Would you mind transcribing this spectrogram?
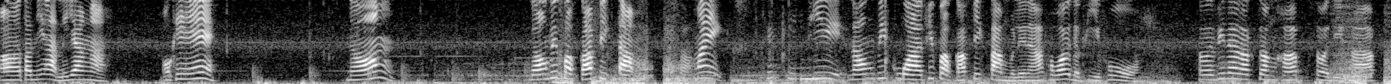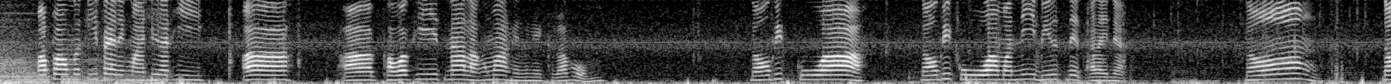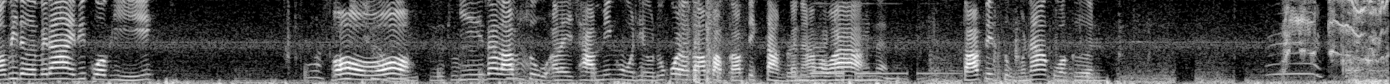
เอ่อตอนนี้อัดหรือยังอะ โอเค น้อง น้องพี่ปรับกราฟิกต่ำไม่พี่น้องพี่กลัวพี่ปรับกราฟิกต่ำหมดเลยนะ เพราะว่าเดี๋ยวผีโผล่ทำไมพี่น่ารักจังครับ สวัสดีครับเปาเปาเมื่อกี้แฟนเองมาชื่อนาทีอ่าอ่าเพราะว่าพี่น่ารักมากๆเลยไงครับผม น้องพี่กลัว น้องพี่กลัว monkey business อะไรเนี่ย น้อง น้องพี่เดินไม่ได้ พี่กลัวผี โอ้โหยินดีต้อนรับสู่อะไร charming hotel ทุกคนเราต้องปรับกราฟิกต่ำกันนะเพราะว่า กราฟิกสูงมันน่ากลัวเกิน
